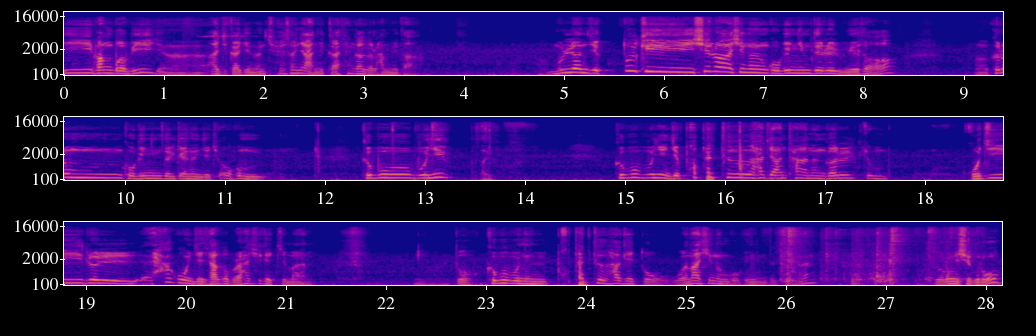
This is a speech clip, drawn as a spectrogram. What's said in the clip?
이 방법이 어, 아직까지는 최선이 아닐까 생각을 합니다. 어, 물론 이제 뚫기 싫어하시는 고객님들을 위해서 어, 그런 고객님들께는 이제 조금 그 부분이 그 부분이 이제 퍼펙트하지 않다는 걸 좀 고지를 하고 이제 작업을 하시겠지만 또 그 부분을 퍼펙트하게 또 원하시는 고객님들께는 이런 식으로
